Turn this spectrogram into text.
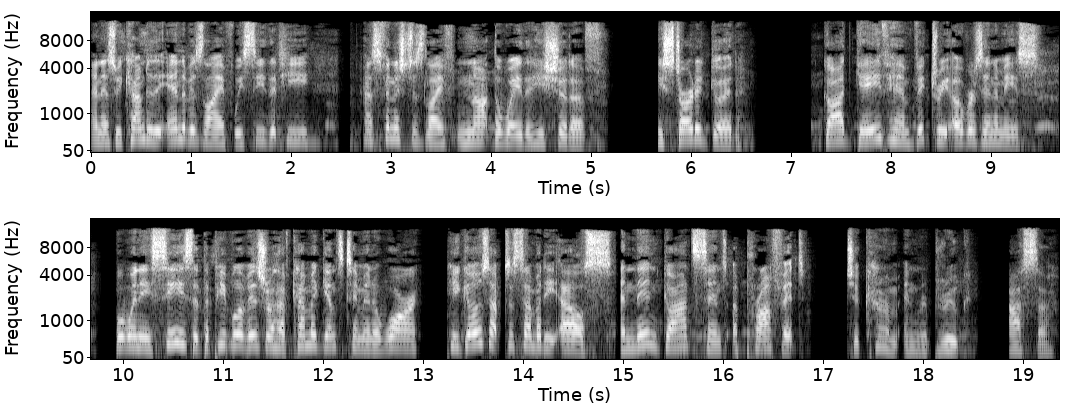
And as we come to the end of his life, we see that he has finished his life not the way that he should have. He started good. God gave him victory over his enemies. But when he sees that the people of Israel have come against him in a war, he goes up to somebody else. And then God sends a prophet to come and rebuke Asa.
